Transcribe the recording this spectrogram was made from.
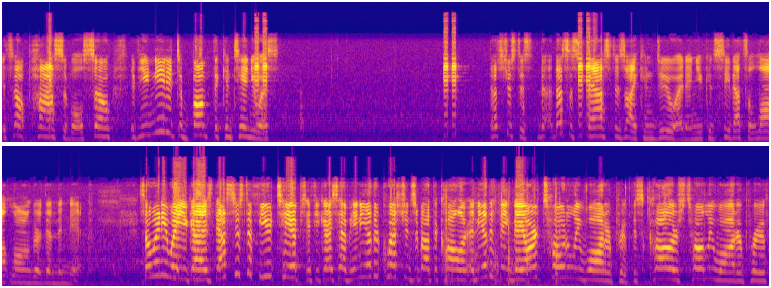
it's not possible. So if you needed to bump the continuous, that's just as, that's as fast as I can do it, and you can see that's a lot longer than the nick. So anyway, you guys, that's just a few tips. If you guys have any other questions about the collar, and the other thing, they are totally waterproof. This collar is totally waterproof.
